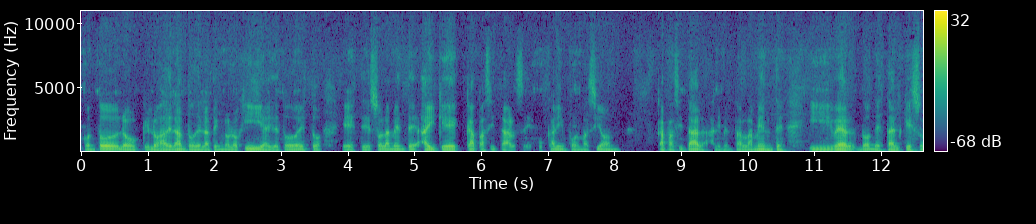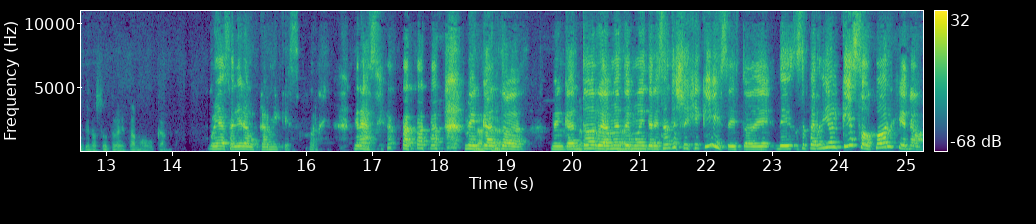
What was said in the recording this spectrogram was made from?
con todo lo que los adelantos de la tecnología y de todo esto, este, solamente hay que capacitarse, buscar información, capacitar, alimentar la mente y ver dónde está el queso que nosotros estamos buscando. Voy a salir a buscar mi queso, Jorge. Gracias. me encantó. Me encantó, realmente muy interesante. Yo dije, ¿qué es esto? De, de, ¿Se perdió el queso, Jorge? No,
